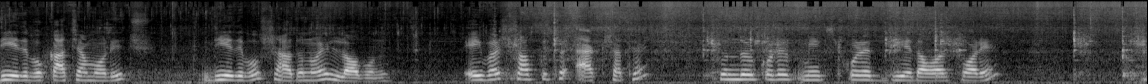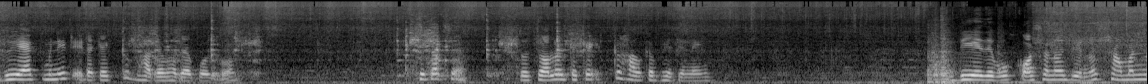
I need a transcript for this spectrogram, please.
দিয়ে দেব কাঁচা মরিচ, দিয়ে দেব স্বাদ অনুযায়ী লবণ। এইবার সব কিছু একসাথে সুন্দর করে মিক্সড করে দিয়ে দেওয়ার পরে দুই এক মিনিট এটাকে একটু ভাজা ভাজা করব। ঠিক আছে? তো চলো এটাকে একটু হালকা ভেজে নেই। দিয়ে দেব কষানোর জন্য সামান্য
